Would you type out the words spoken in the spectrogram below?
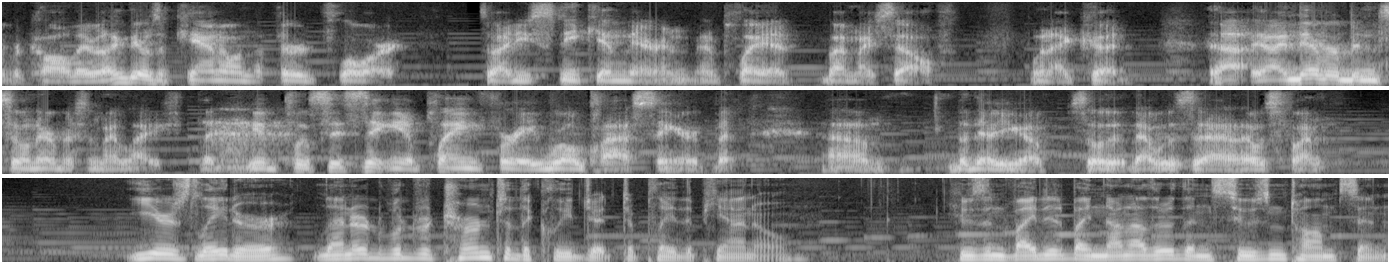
recall there. I think there was a piano on the third floor, so I'd just sneak in there and, and play it by myself when I could. I, I'd never been so nervous in my life, but you know playing for a world class singer. But um, but there you go. So that was uh, that was fun. Years later, Leonard would return to the collegiate to play the piano. He was invited by none other than Susan Thompson,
